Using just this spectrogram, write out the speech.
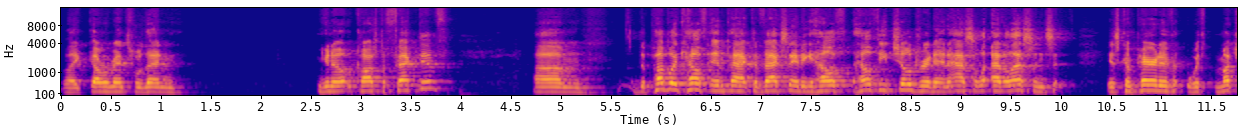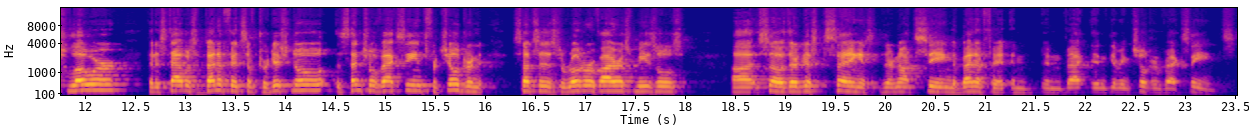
like governments will then, you know, cost effective. Um, the public health impact of vaccinating health, healthy children and adolescents is comparative with much lower than established benefits of traditional essential vaccines for children, such as the rotavirus, measles. Uh, so they're just saying they're not seeing the benefit in in, vac- in giving children vaccines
